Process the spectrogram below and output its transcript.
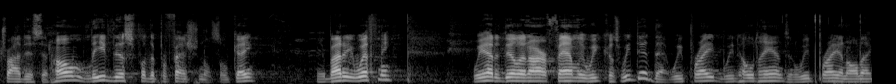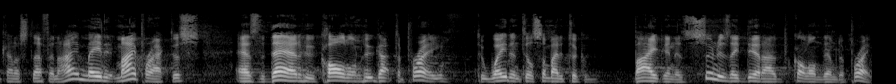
try this at home. Leave this for the professionals, okay? Everybody with me? We had a deal in our family because we did that. We prayed, we'd hold hands, and we'd pray and all that kind of stuff. And I made it my practice as the dad who called on who got to pray to wait until somebody took a bite, and as soon as they did, I'd call on them to pray.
